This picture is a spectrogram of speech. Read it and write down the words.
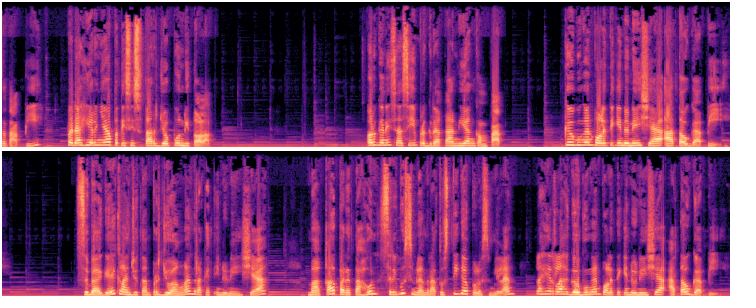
Tetapi, pada akhirnya petisi Sutarjo pun ditolak. Organisasi Pergerakan yang keempat Gabungan Politik Indonesia atau GAPI Sebagai kelanjutan perjuangan rakyat Indonesia, maka pada tahun 1939 lahirlah Gabungan Politik Indonesia atau GAPI.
